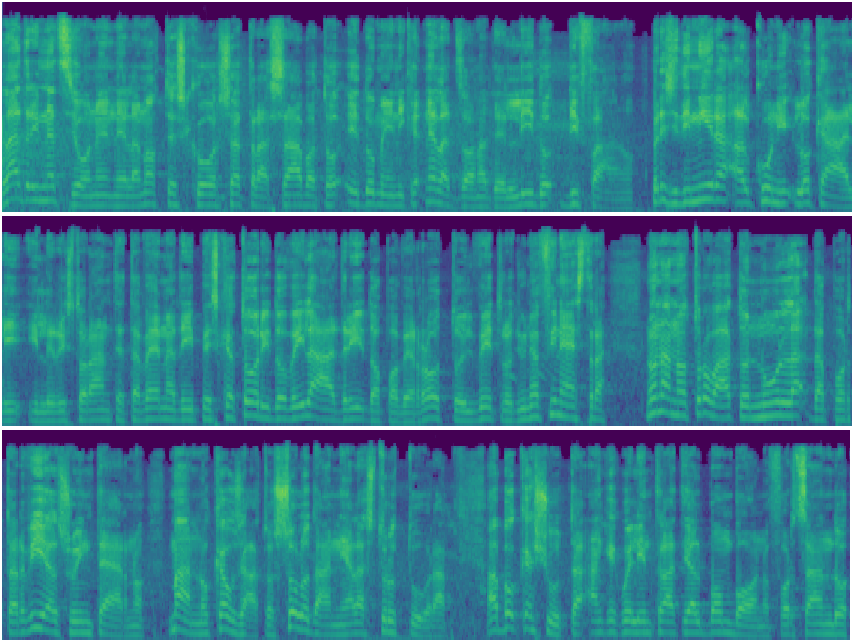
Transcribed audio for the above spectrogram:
Ladri in azione nella notte scorsa tra sabato e domenica nella zona del Lido di Fano. Presi di mira alcuni locali, il ristorante Taverna dei Pescatori dove i ladri, dopo aver rotto il vetro di una finestra, non hanno trovato nulla da portare via al suo interno, ma hanno causato solo danni alla struttura. A bocca asciutta anche quelli entrati al bonbon, forzando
